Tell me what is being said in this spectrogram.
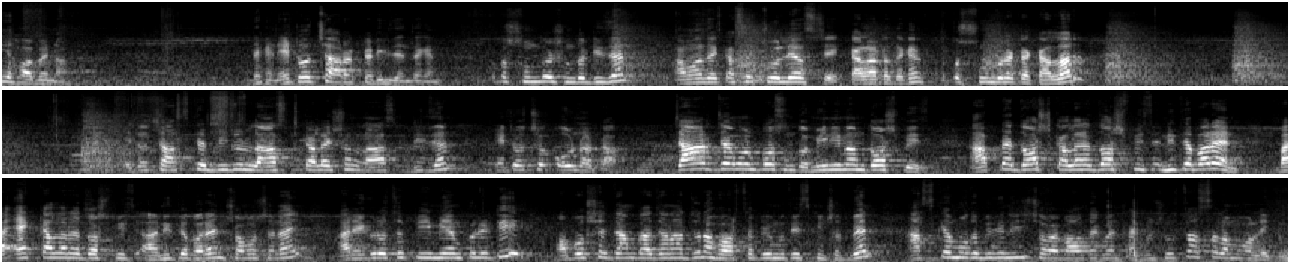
ই হবে না। দেখেন, এটা হচ্ছে আরও একটা ডিজাইন দেখেন। কত সুন্দর সুন্দর ডিজাইন আমাদের কাছে চলে আসছে, কালারটা দেখেন, কত সুন্দর একটা কালার। এটা হচ্ছে আজকের ভিডিওর লাস্ট কালেকশন লাস্ট ডিজাইন এটা হচ্ছে ওনাটা যার যেমন পছন্দ মিনিমাম দশ পিস আপনি দশ কালারের দশ পিস নিতে পারেন বা এক কালারের দশ পিস নিতে পারেন, সমস্যা নাই। আর এগুলো হচ্ছে প্রিমিয়াম কোয়ালিটি অবশ্যই দামটা জানার জন্য হোয়াটসঅ্যাপের মধ্যে স্ক্রিনশট দেবেন। আজকের মতো বিদিন সবাই ভালো থাকবেন থাকবেন সুস্থ। আসসালামু আলাইকুম।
